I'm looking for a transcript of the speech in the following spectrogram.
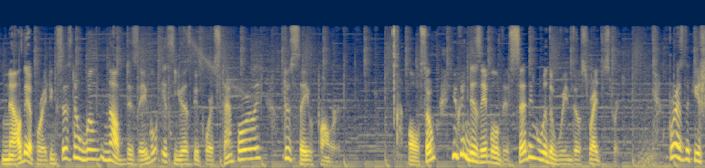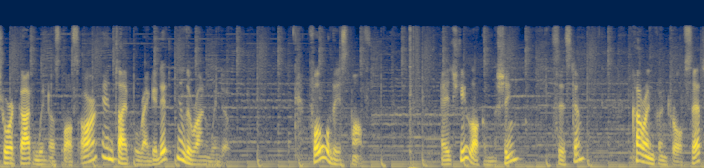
Now the operating system will not disable its USB ports temporarily to save power. Also, you can disable this setting with the Windows registry. Press the key shortcut Windows plus R and type regedit in the Run window. Follow this path. HKey local machine, System, Current control set,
